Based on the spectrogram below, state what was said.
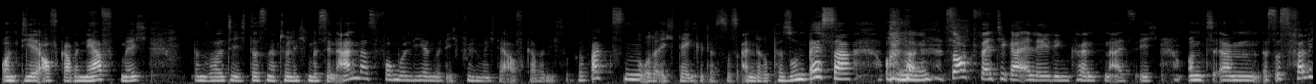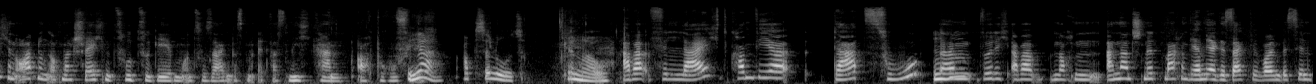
und die Aufgabe nervt mich, dann sollte ich das natürlich ein bisschen anders formulieren mit, ich fühle mich der Aufgabe nicht so gewachsen oder ich denke, dass das andere Personen besser oder mhm. sorgfältiger erledigen könnten als ich. Und ähm, es ist völlig in Ordnung, auch mal Schwächen zuzugeben und zu sagen, dass man etwas nicht kann, auch beruflich. Ja, absolut. Genau. Aber vielleicht kommen wir dazu, mhm. ähm, würde ich aber noch einen anderen Schnitt machen. Wir haben ja gesagt, wir wollen ein bisschen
